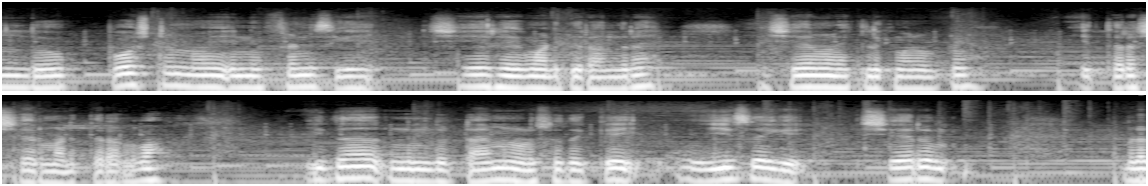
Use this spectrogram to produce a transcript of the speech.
ಒಂದು ಪೋಸ್ಟನ್ನು ನಿಮ್ಮ ಫ್ರೆಂಡ್ಸ್ಗೆ ಶೇರ್ ಹೇಗೆ ಮಾಡ್ತೀರಾ ಅಂದರೆ ಶೇರ್ ಮಾಡಿ ಕ್ಲಿಕ್ ಮಾಡಿಬಿಟ್ಟು ಈ ಥರ ಶೇರ್ ಮಾಡ್ತೀರಲ್ವ? ಇದು ನಿಮ್ಮದು ಟೈಮ್ ಉಳಿಸೋದಕ್ಕೆ ಈಸಿಯಾಗಿ ಶೇರ್ ಬಡ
